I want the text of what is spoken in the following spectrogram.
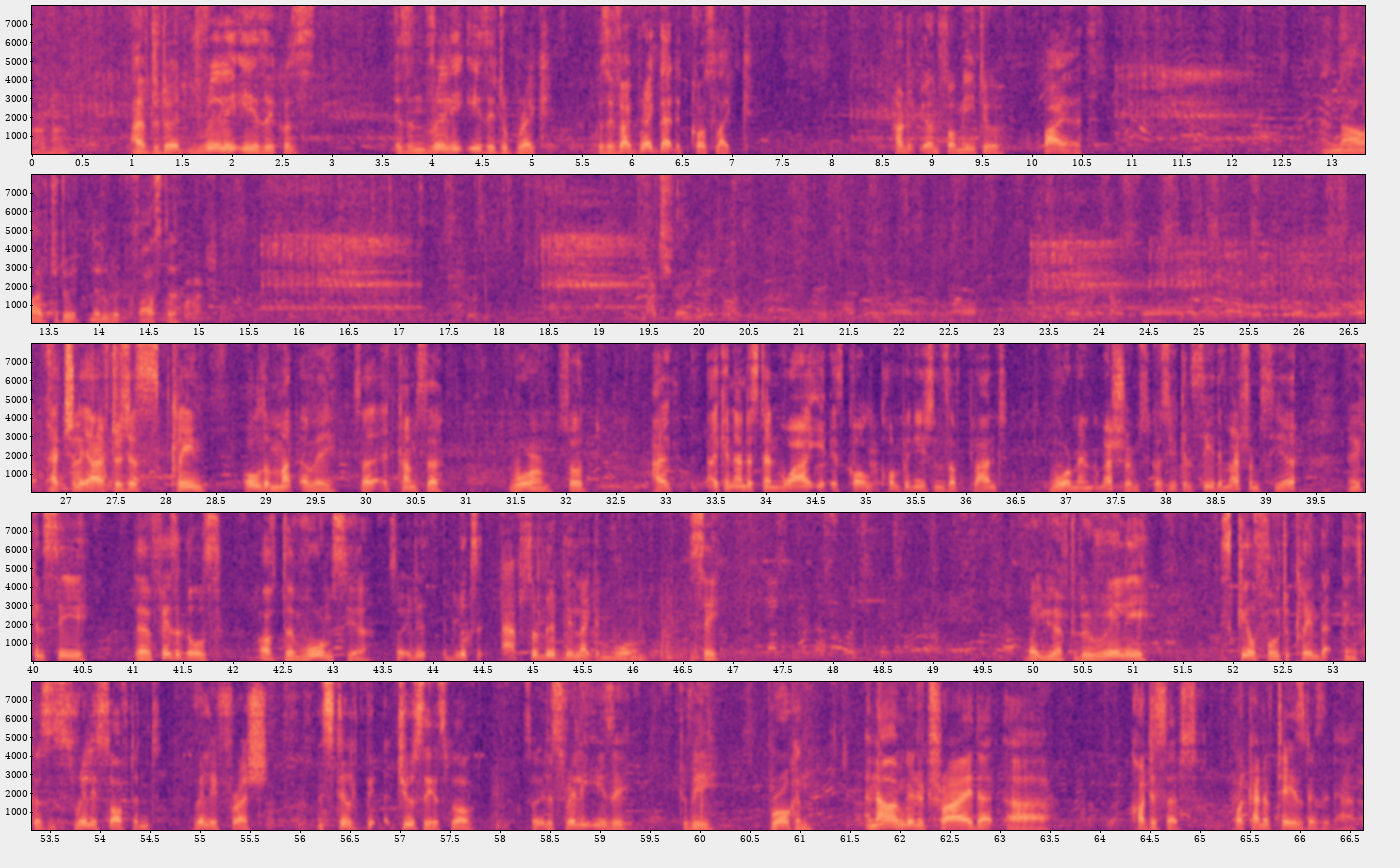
Uh -huh. I have to do it really easy because it's really easy to break. Because if I break that, it costs like 100 yuan for me to buy it. And now I have to do it a little bit faster. Actually, I have to just clean all the mud away so it comes uh, the worm. So I, I can understand why it is called combinations of plant, worm and mushrooms because you can see the mushrooms here and you can see the physicals of the worms here. So it, it looks absolutely like a worm, see? But you have to be really skillful to clean that things because it's really soft and really fresh and still juicy as well. So it is really easy to be broken. And now I'm going to try that uh, cordyceps. What kind of taste does it have?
